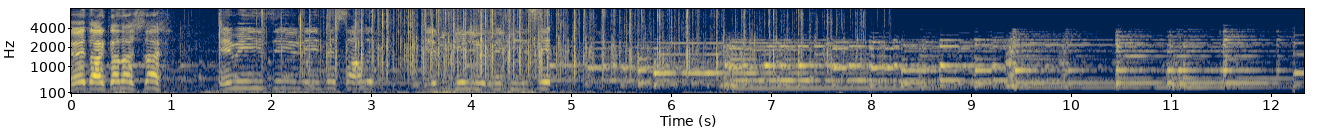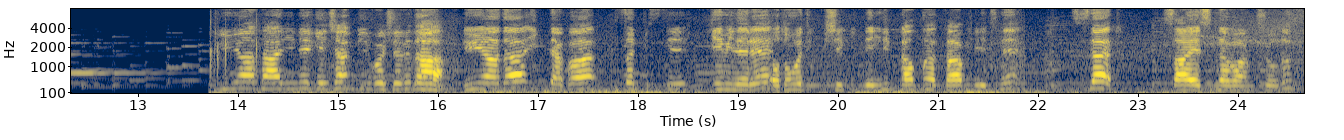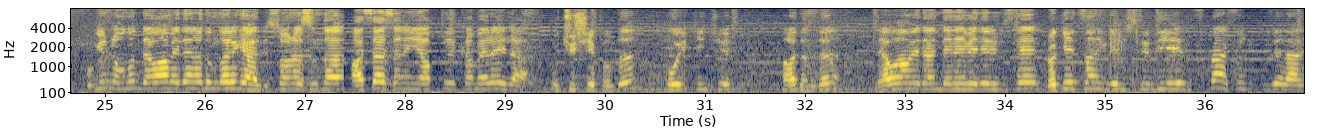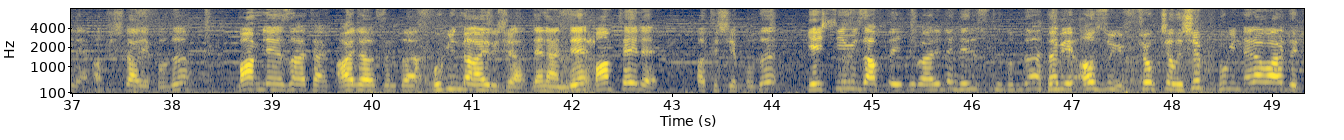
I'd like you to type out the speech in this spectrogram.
Evet arkadaşlar, emeğinize, yüreğinize sağlık. Tebrik ediyorum hepinizi. Dünya tarihine geçen bir başarı daha. Dünyada ilk defa kısa gemilere otomatik bir şekilde inip kalkma kabiliyetini sizler sayesinde varmış olduk. Bugün onun devam eden adımları geldi. Sonrasında Aselsan'ın yaptığı kamerayla uçuş yapıldı. O ikinci adımdı. Devam eden denemelerimizde Roketsan'ın geliştirdiği süpersonik füzelerle atışlar yapıldı. MAMLE zaten hala hazırda bugün de ayrıca denendi. MAMT ile atış yapıldı. Geçtiğimiz hafta itibariyle deniz turunda tabii az uyup çok çalışıp bugünlere vardık.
